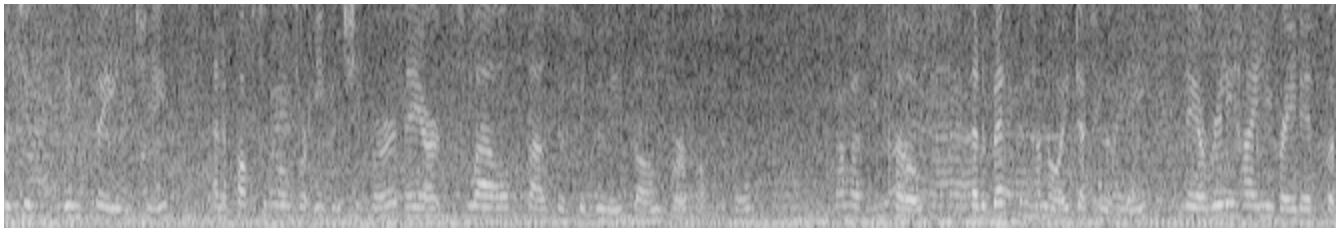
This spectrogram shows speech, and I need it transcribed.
which is insanely cheap. And the popsicles are even cheaper. They are 12,000 Vietnamese dong for a popsicle. So they're the best in Hanoi, definitely. They are really highly rated, but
